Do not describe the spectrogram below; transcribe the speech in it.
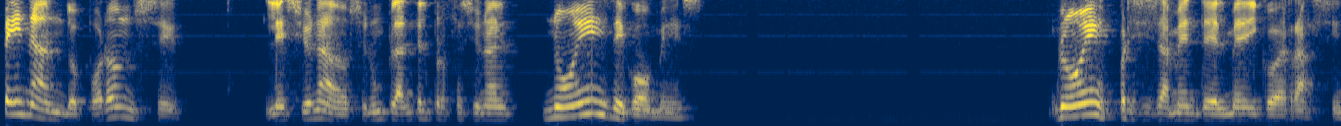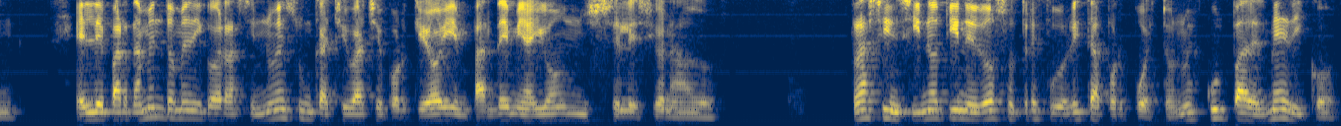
penando por 11 lesionados en un plantel profesional no es de Gómez. No es precisamente el médico de Racing. El departamento médico de Racing no es un cachivache porque hoy en pandemia hay 11 lesionados. Racing si no tiene dos o tres futbolistas por puesto, no es culpa del médico.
